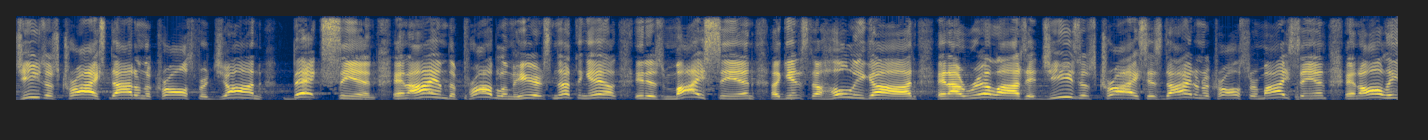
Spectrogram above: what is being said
Jesus Christ died on the cross for John Sin. And I am the problem here. It's nothing else. It is my sin against the holy God. And I realize that Jesus Christ has died on the cross for my sin. And all he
